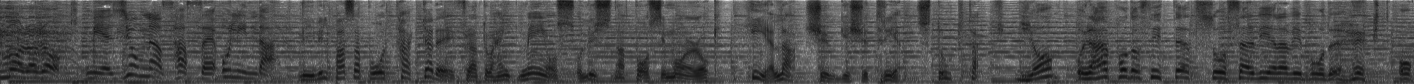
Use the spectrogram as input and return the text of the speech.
Morgonrock med Jonas, Hasse och Linda. Vi vill passa på att tacka dig för att du har hängt med oss och lyssnat på oss i Morgonrock hela 2023. Stort tack! Ja, och i det här poddavsnittet så serverar vi både högt och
